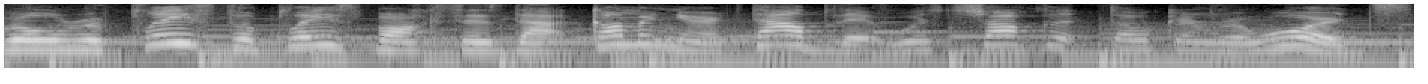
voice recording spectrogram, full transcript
We'll replace the place boxes that come in your tablet with chocolate token rewards,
